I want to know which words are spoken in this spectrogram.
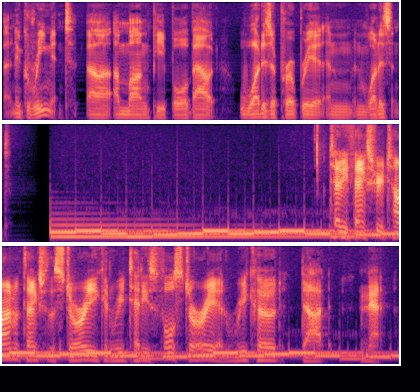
an agreement uh, among people about what is appropriate and, and what isn't. Teddy, thanks for your time and thanks for the story. You can read Teddy's full story at recode.net.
